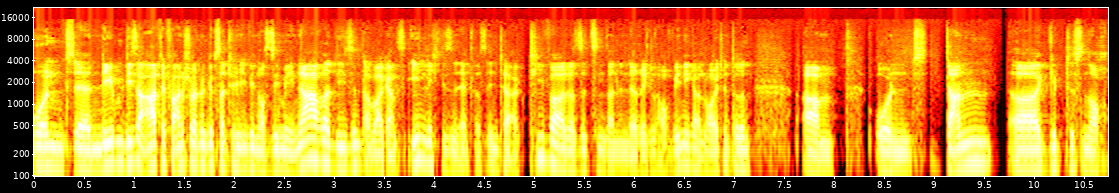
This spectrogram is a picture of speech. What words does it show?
und äh, neben dieser Art der Veranstaltung gibt es natürlich irgendwie noch Seminare, die sind aber ganz ähnlich, die sind etwas interaktiver, da sitzen dann in der Regel auch weniger Leute drin. Ähm, und dann äh, gibt es noch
